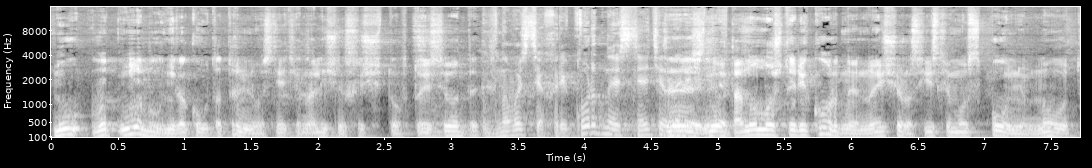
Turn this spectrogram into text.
Ну, вот не было никакого тотального снятия наличных со счетов. То есть, вот... В новостях рекордное снятие да, наличных. Нет, оно может и рекордное, но еще раз, если мы вспомним, ну, вот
